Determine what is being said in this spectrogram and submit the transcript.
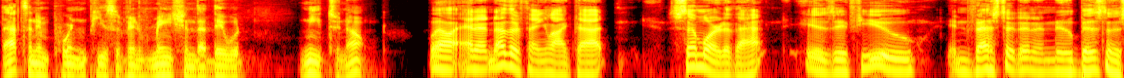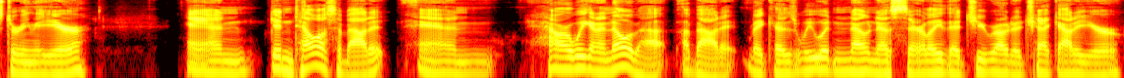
That's an important piece of information that they would need to know. Well, and another thing like that, similar to that, is if you invested in a new business during the year and didn't tell us about it, and how are we going to know about about it? Because we wouldn't know necessarily that you wrote a check out of your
